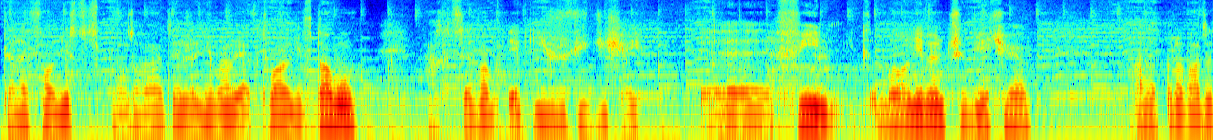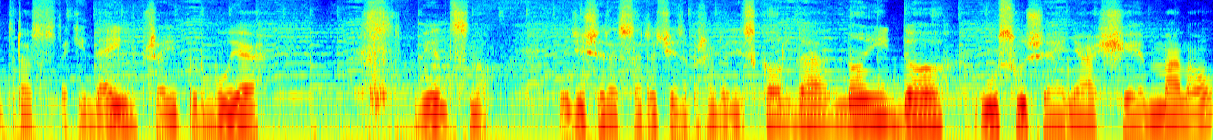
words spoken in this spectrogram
telefonie, jest to spowodowane tym, że nie mam jej aktualnie w domu, a chcę wam jakiś wrzucić dzisiaj e, filmik, bo nie wiem czy wiecie, ale prowadzę teraz takie daily, przynajmniej próbuję, więc no. Jeszcze raz serdecznie zapraszam do Discorda. No i do usłyszenia się, mano.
